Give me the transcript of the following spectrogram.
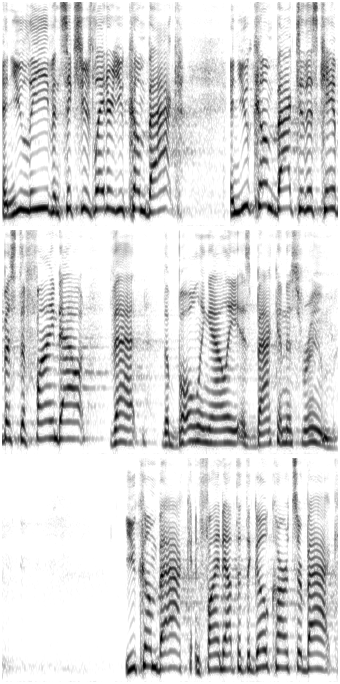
And you leave, and six years later, you come back, and you come back to this campus to find out that the bowling alley is back in this room. You come back and find out that the go karts are back.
